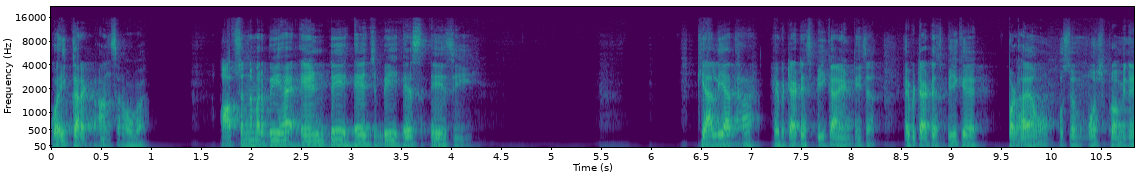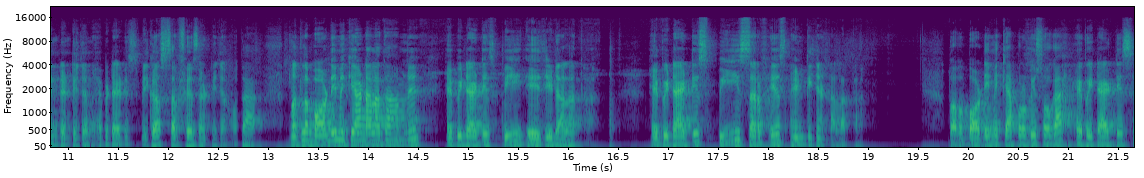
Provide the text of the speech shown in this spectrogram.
वही करेक्ट आंसर होगा। ऑप्शन नंबर बी है anti H B S A G क्या लिया था? हेपेटाइटिस बी का एंटीजन हेपेटाइटिस बी के पढ़ाया हूँ उसमें most prominent antigen hepatitis B का सरफेस एंटीजन होता है। मतलब बॉडी में क्या डाला था हमने? हेपेटाइटिस बी एजी डाला था। हेपेटाइटिस बी सरफेस एंटीजन डाला था। तो अब बॉडी में क्या प्रोड्यूस होगा? हेपेटाइटिस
